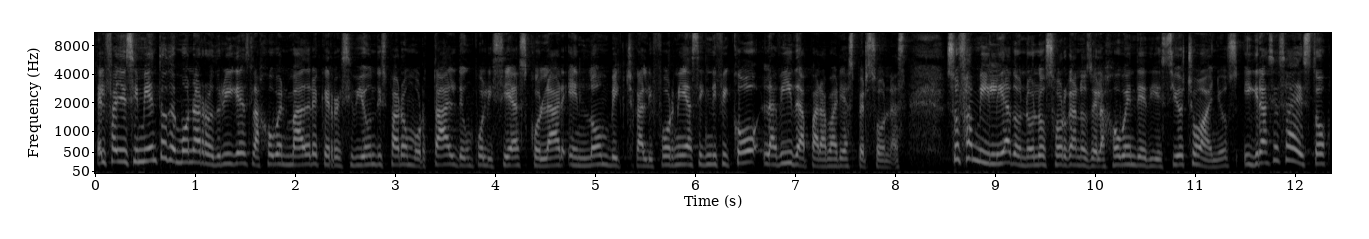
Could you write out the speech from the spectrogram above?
El fallecimiento de Mona Rodríguez, la joven madre que recibió un disparo mortal de un policía escolar en Long Beach, California, significó la vida para varias personas. Su familia donó los órganos de la joven de 18 años y gracias a esto,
